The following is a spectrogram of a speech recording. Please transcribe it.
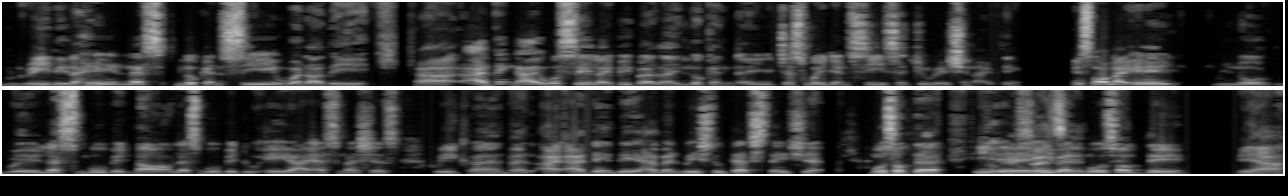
really like hey let's look and see what are the uh, i think i would say like people like look and uh, just wait and see situation i think it's not like hey you know let's move it now let's move it to ai as much as we can but i, I think they haven't reached to that stage yet most of the okay, so even most of the yeah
